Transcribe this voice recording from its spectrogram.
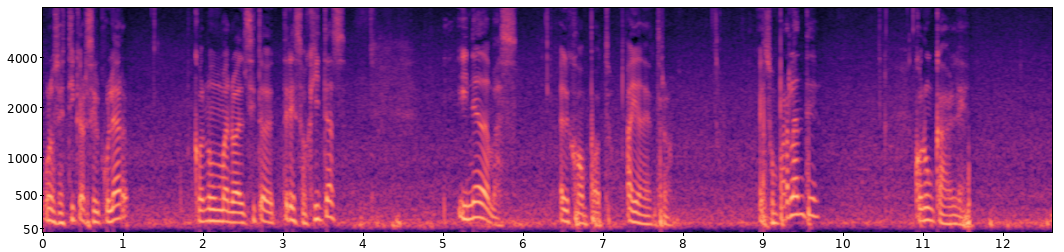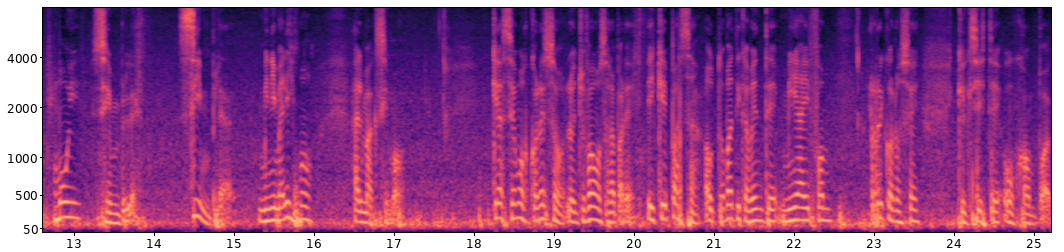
unos stickers circular con un manualcito de tres hojitas y nada más. El HomePod ahí adentro. Es un parlante con un cable. Muy simple. Simple. Minimalismo al máximo. ¿Qué hacemos con eso? Lo enchufamos a la pared. ¿Y qué pasa? Automáticamente mi iPhone reconoce que existe un HomePod.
